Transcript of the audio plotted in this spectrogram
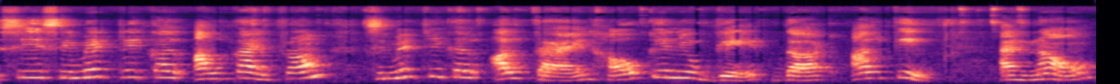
see symmetrical alkyne from symmetrical alkyne how can you get that alkene? And now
